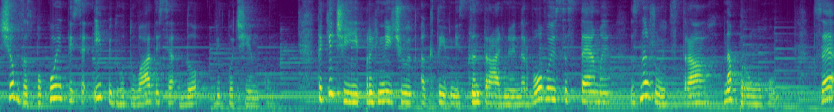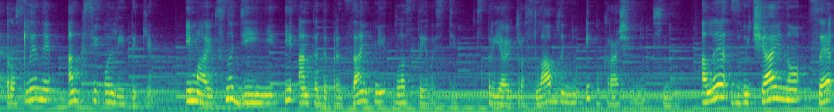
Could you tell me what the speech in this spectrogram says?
щоб заспокоїтися і підготуватися до відпочинку. Такі чаї пригнічують активність центральної нервової системи, знижують страх, напругу. Це рослини анксіолітики і мають снодійні і антидепресантні властивості, сприяють розслабленню і покращенню сну. Але, звичайно, це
